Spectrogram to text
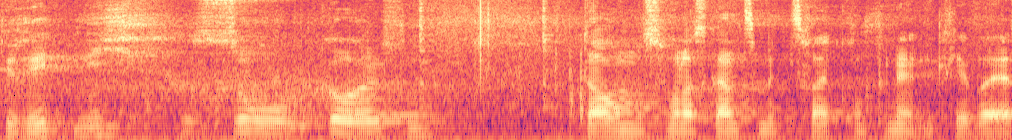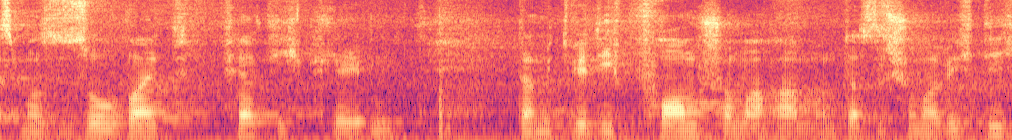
Gerät nicht so geholfen. Darum muss man das Ganze mit zwei Komponentenkleber erstmal so weit fertig kleben, damit wir die Form schon mal haben. Und das ist schon mal wichtig.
